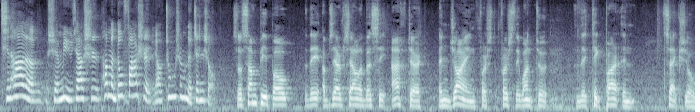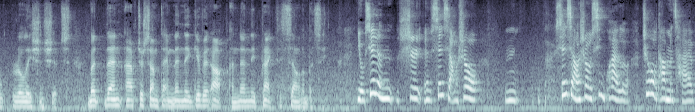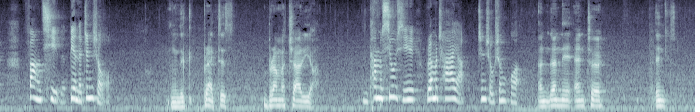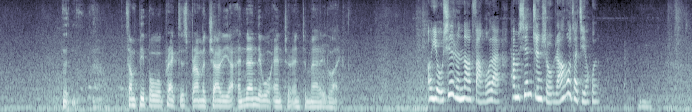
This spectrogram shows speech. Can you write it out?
其他的玄秘瑜伽师，他们都发誓要终生的遵守。 So some people they observe celibacy after enjoying first. First, they want to, they take part in sexual relationships, but then after some time, then they give it up and then they practice celibacy. 有些人是呃先享受，嗯，先享受性快乐，之后他们才 放弃的，变得真守。 And they practice brahmacharya, 嗯他们修习 brahmacharya 真守生活， and then they enter into. Some people will practice brahmacharya and then they will enter into married life. 呃，有些人呢反过来，他们先真守，然后再结婚。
